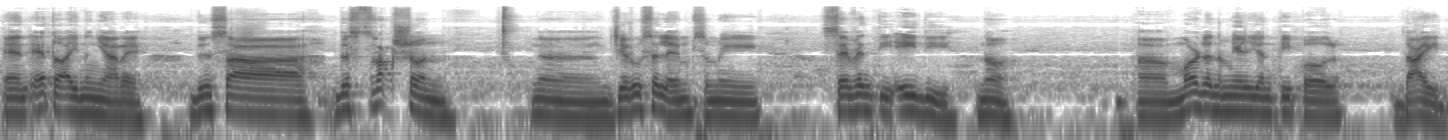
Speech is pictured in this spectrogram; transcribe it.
And ito ay nangyari. Dun sa destruction ng Jerusalem sa may 70 AD, no? uh, more than a million people died.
